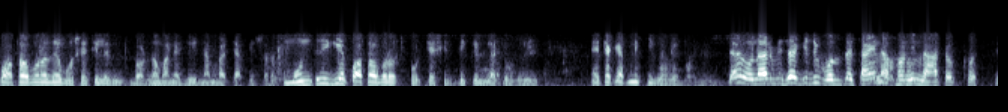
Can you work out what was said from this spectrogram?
পথ অবরোধে বসেছিলেন বর্ধমানে দুই নাম্বার জাতীয় সড়ক। মন্ত্রী গিয়ে পথ অবরোধ করছে সিদ্দিকুল্লাহ চৌধুরী। এটাকে আপনি কীভাবে বলেন? স্যার ওনার বিষয়ে কিছু বলতে চাই না উনি নাটক করছে।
